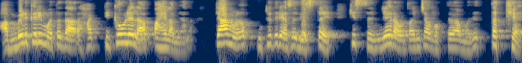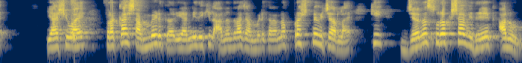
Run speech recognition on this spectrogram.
आंबेडकरी मतदार हा टिकवलेला पाहायला मिळाला. त्यामुळं कुठेतरी असं दिसतंय की संजय राऊतांच्या वक्तव्यामध्ये तथ्य आहे. याशिवाय प्रकाश आंबेडकर यांनी देखील आनंदराज आंबेडकरांना प्रश्न विचारलाय की जनसुरक्षा विधेयक आणून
